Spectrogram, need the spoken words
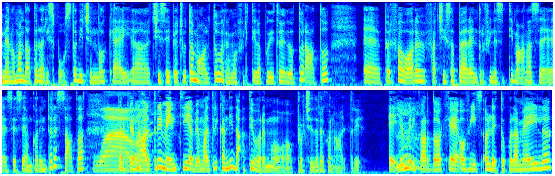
mi hanno mandato la risposta dicendo ok, uh, ci sei piaciuta molto, vorremmo offrirti la posizione di dottorato, eh, per favore facci sapere entro fine settimana se, se sei ancora interessata, wow. perché no, altrimenti abbiamo altri candidati e vorremmo procedere con altri. E io ah. mi ricordo che ho, visto, ho letto quella mail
